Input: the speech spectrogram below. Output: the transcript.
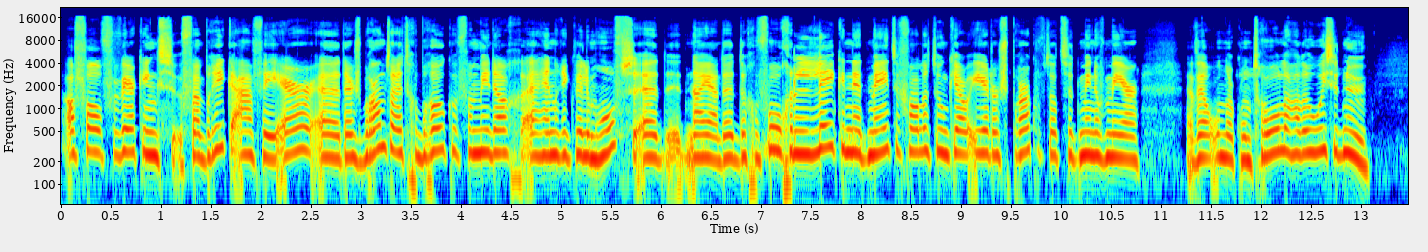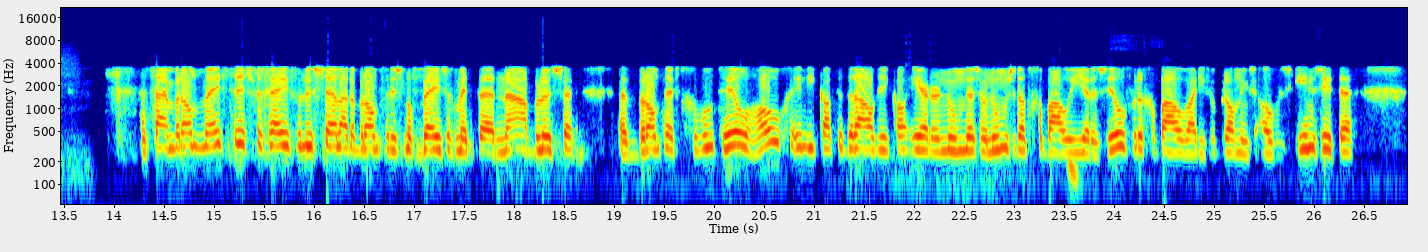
afvalverwerkingsfabriek AVR. Uh, er is brand uitgebroken vanmiddag, uh, Hendrik Willem Hofs. Uh, nou ja, de, de gevolgen leken net mee te vallen toen ik jou eerder sprak. Of dat ze het min of meer wel onder controle hadden. Hoe is het nu? Het zijn brandmeester is gegeven, Lucella. De brandweer is nog bezig met nablussen. Het brand heeft gewoed heel hoog in die kathedraal die ik al eerder noemde. Zo noemen ze dat gebouw hier, een zilveren gebouw waar die verbrandingsovens in zitten.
